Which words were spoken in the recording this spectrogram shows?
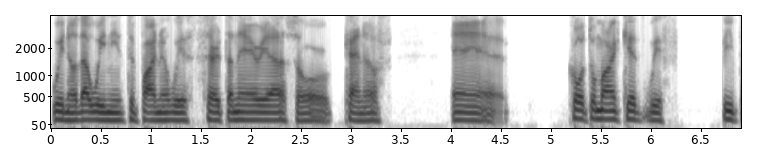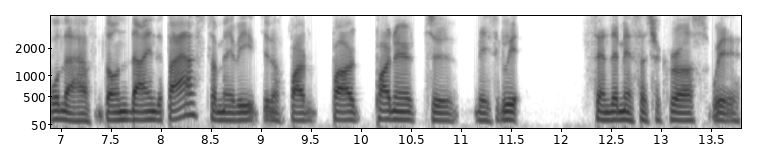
We know that we need to partner with certain areas or kind of uh, go to market with people that have done that in the past, or maybe you know part, part partner to basically send the message across with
